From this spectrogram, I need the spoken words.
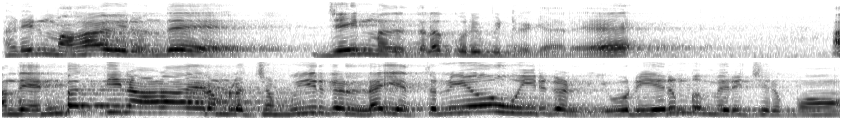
அப்படின்னு மகாவீர் வந்து ஜெயின் மதத்தில் குறிப்பிட்டிருக்காரு. அந்த எண்பத்தி நாலாயிரம் லட்சம் உயிர்களில் எத்தனையோ உயிர்கள் ஒரு எறும்பு மெரிச்சிருப்போம்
